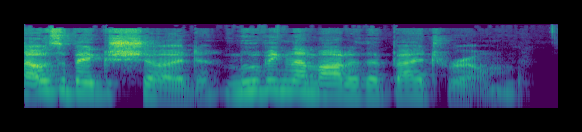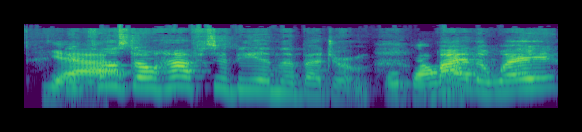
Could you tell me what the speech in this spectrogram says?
that was a big should. Moving them out of the bedroom. Yeah. Your clothes don't have to be in the bedroom. By have- the way,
